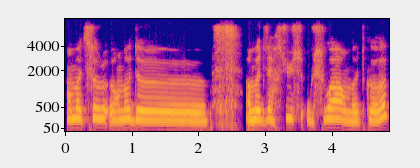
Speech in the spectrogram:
en mode solo, en mode, en mode versus, ou soit en mode coop.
